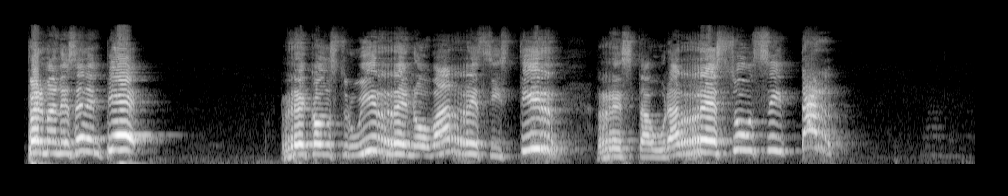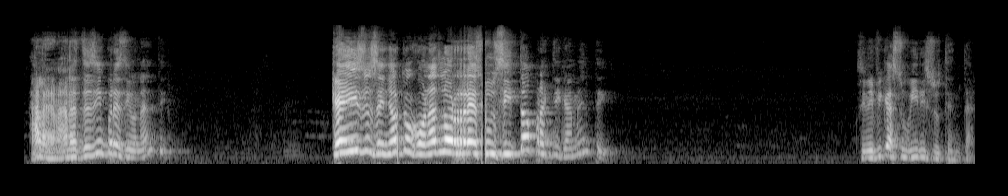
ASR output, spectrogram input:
Permanecer en pie. Reconstruir, renovar, resistir, restaurar, resucitar. A la hermana, esto es impresionante. ¿Qué hizo el Señor con Jonás? Lo resucitó prácticamente significa subir y sustentar.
